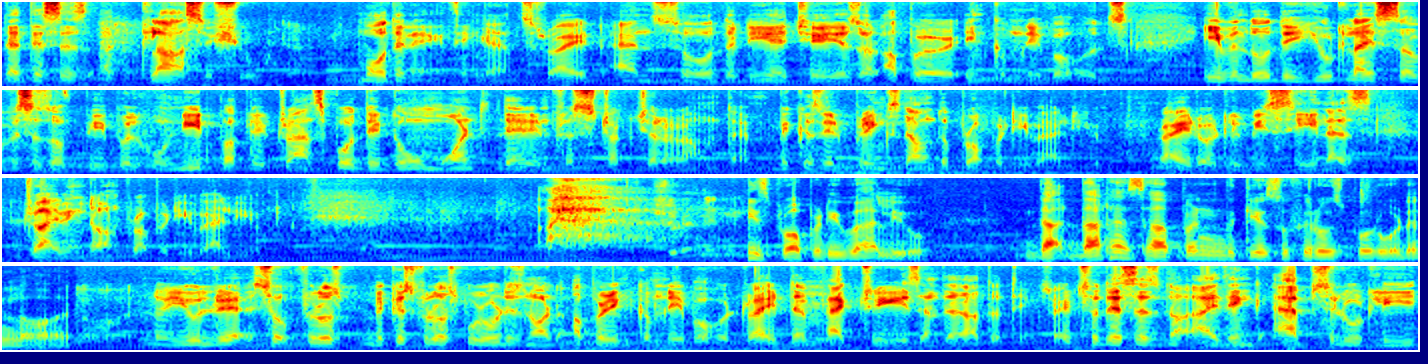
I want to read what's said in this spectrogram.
that this is a class issue more than anything else, right? And so the DHAs or upper income neighborhoods, even though they utilize services of people who need public transport, they don't want their infrastructure around them because it brings down the property value, right? Or it will be seen as driving down property value. Shouldn't increase property value? That, that has happened in the case of Firozpur Road in Lahore. No, you'll so Firoz, because Firozpur Road is not upper income neighborhood, right? The mm. factories and the other things, right? So this is not, I think, absolutely.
